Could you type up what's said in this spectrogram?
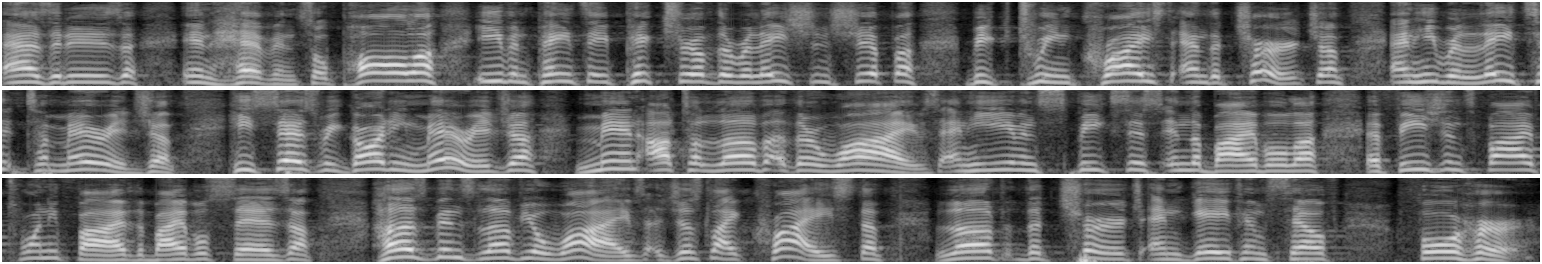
as it is in heaven. So, Paul even paints a picture of the relationship between Christ and the church. and he relates it to marriage. Uh, he says regarding marriage, uh, men ought to love their wives. And he even speaks this in the Bible. Uh, Ephesians 5 25, the Bible says, Husbands, love your wives, just like Christ loved the church and gave himself for her.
